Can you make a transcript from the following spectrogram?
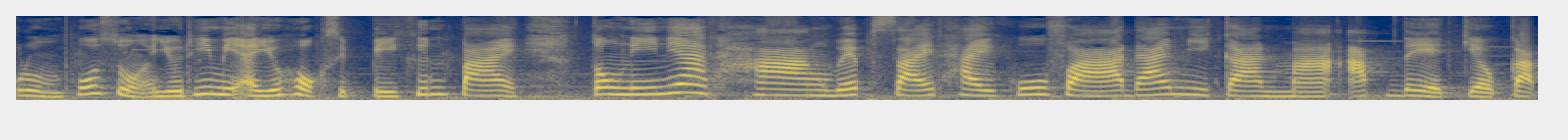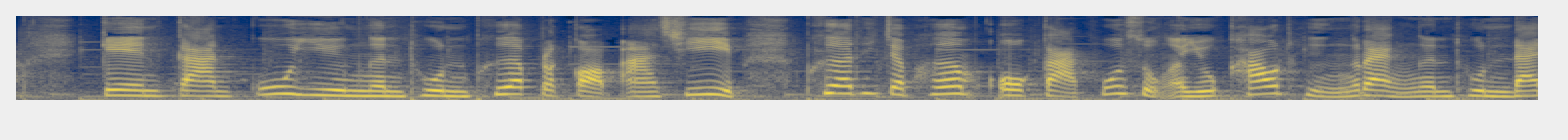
กลุ่มผู้สูงอายุที่มีอายุ 60 ปีขึ้นไป ตรงนี้เนี่ยทางเว็บไซต์ไทยคู่ฟ้าได้มีการมาอัปเดตเกี่ยวกับ เกณฑ์การกู้ยืมเงินทุนเพื่อประกอบอาชีพ เพื่อที่จะเพิ่มโอกาสผู้สูงอายุเข้าถึงแหล่งเงินทุนได้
